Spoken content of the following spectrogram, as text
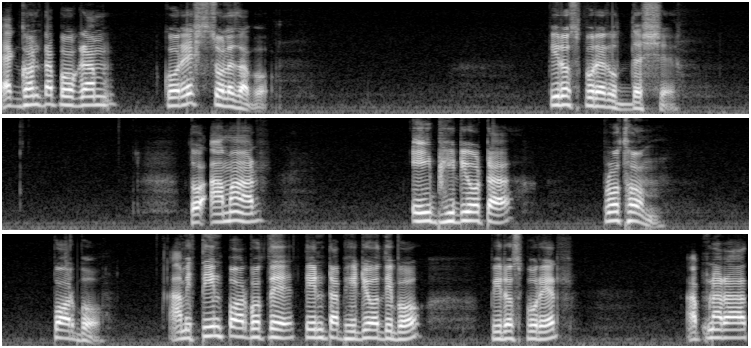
এক ঘণ্টা প্রোগ্রাম করে চলে যাব। পিরোজপুরের উদ্দেশ্যে। তো আমার এই ভিডিওটা প্রথম পর্ব। আমি তিন পর্বতে তিনটা ভিডিও দিব পিরোজপুরের। আপনারা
